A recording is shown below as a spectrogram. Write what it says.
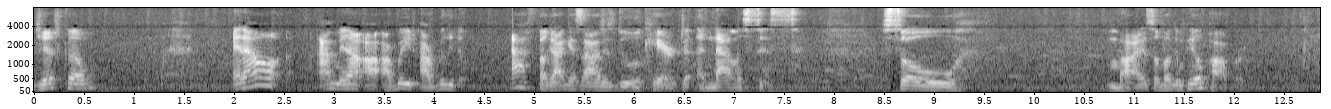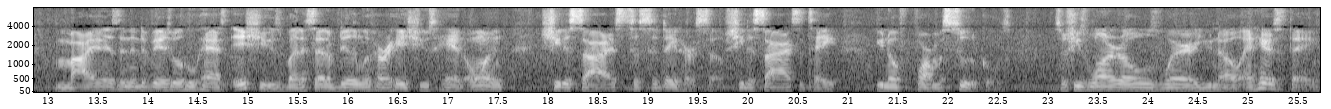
Just couple. And I don't, I mean, I, I, I really, I really, do, I fuck, I guess I'll just do a character analysis. So, Maya's a fucking pill popper. Maya is an individual who has issues, but instead of dealing with her issues head on, she decides to sedate herself. She decides to take you know, pharmaceuticals. So she's one of those where you know. And here's the thing:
